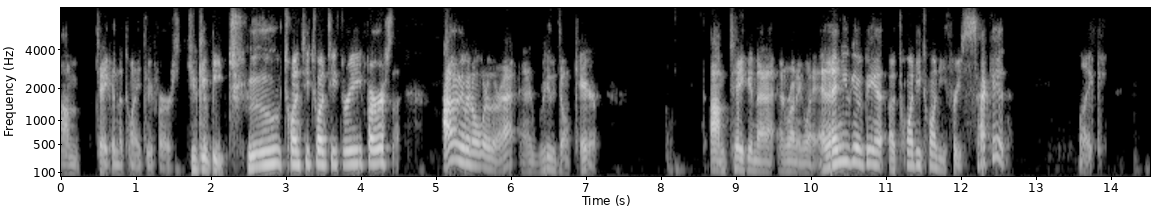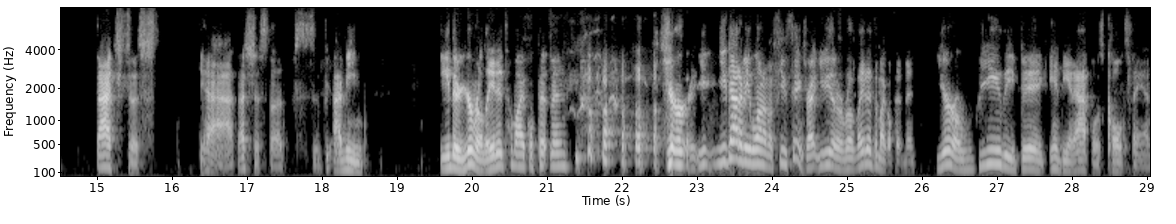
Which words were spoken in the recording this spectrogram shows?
I'm taking the 23 first. You give me two 2023 first. I don't even know where they're at, and I really don't care. I'm taking that and running away. And then you give me a, a 2023 second. Like, that's just yeah, that's just a. I mean, either you're related to Michael Pittman, you're you, you got to be one of a few things, right? You either related to Michael Pittman, you're a really big Indianapolis Colts fan,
